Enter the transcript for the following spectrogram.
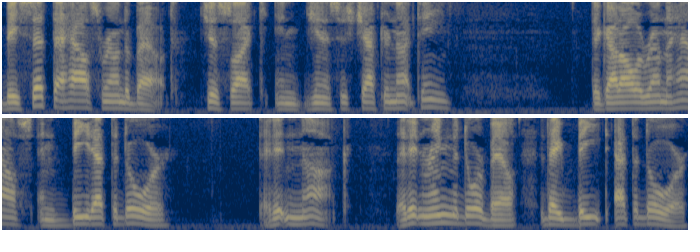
beset the house round about, just like in Genesis chapter 19. They got all around the house and beat at the door. They didn't knock. They didn't ring the doorbell. They beat at the door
